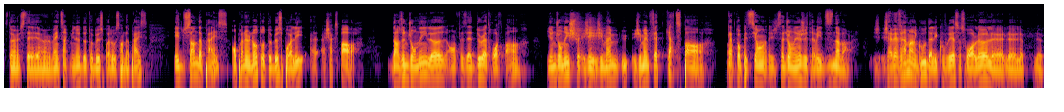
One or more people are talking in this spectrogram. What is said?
C'était un, c'était un 25 minutes d'autobus pour aller au centre de presse. Et du centre de presse, on prenait un autre autobus pour aller à, à chaque sport. Dans une journée, là, on faisait deux à trois sports. Puis une journée, j'ai, j'ai même eu- j'ai même fait quatre sports, quatre compétitions. Cette journée-là, j'ai travaillé 19 heures. J'avais vraiment le goût d'aller couvrir ce soir-là le, le, le, le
